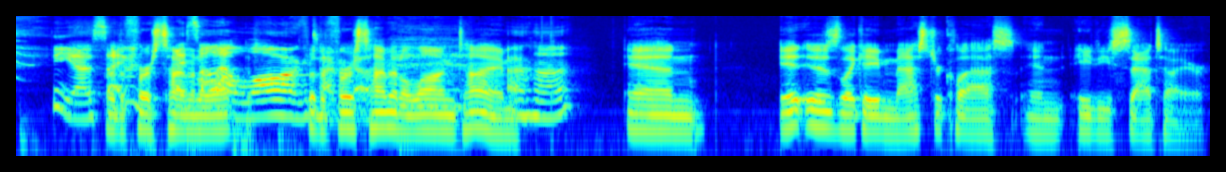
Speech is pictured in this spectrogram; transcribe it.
yes, for the first time I in a long, long for the first ago. time in a long time, Uh huh. and it is like a masterclass in 80s satire.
